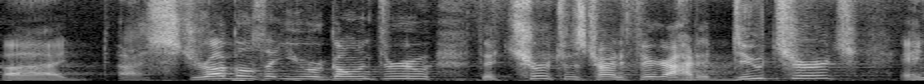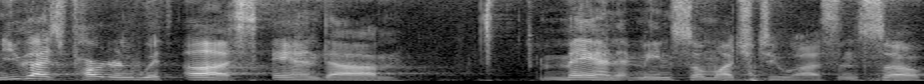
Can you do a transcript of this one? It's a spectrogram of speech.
uh, uh, struggles that you were going through. The church was trying to figure out how to do church, and you guys partnered with us. And um, man, it means so much to us. And so,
